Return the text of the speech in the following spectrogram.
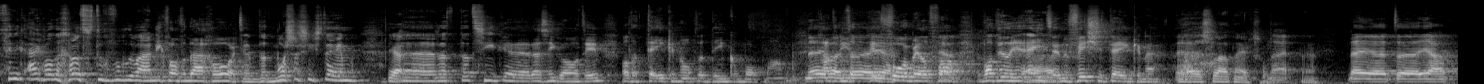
vind ik eigenlijk wel de grootste toegevoegde waarde die ik van vandaag gehoord heb. Dat morsensysteem, Ja. eh, dat, dat zie ik, eh, daar zie ik wel wat in. Want het tekenen op dat ding, kom op man. Nee, Gaat niet, het, dit ja. voorbeeld van, Ja. wat wil je Ja. eten? En een visje tekenen. Ja, dat slaat nergens op. Nee, Ja. nee het, eh, ja,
